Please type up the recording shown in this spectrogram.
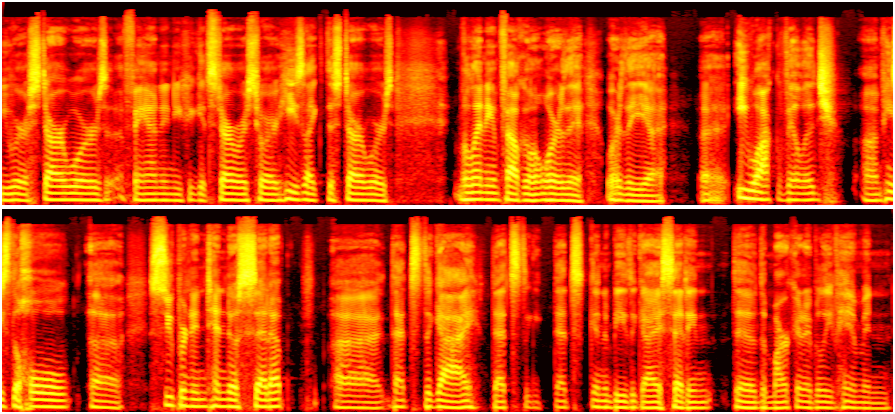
you were a Star Wars fan and you could get Star Wars toy, he's like the Star Wars Millennium Falcon or the or the uh, uh, Ewok Village. Um, he's the whole uh, Super Nintendo setup uh, that's the guy. That's the that's to be the guy setting the the market. I believe him and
